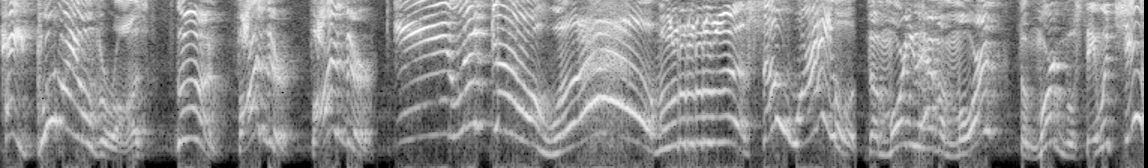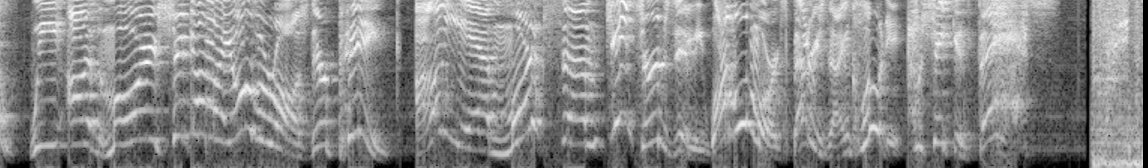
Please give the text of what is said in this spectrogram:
Hey, pull my overalls. Go on, farther, farther. And let go. Whoa! So wild. The more you have a morgue, the morgue will stay with you. We are the morgue. Check out my overalls. They're pink. Oh yeah, morgue some. J-Turb Zimmy. Wobble Morgs. Batteries not included. I'm shaking fast.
